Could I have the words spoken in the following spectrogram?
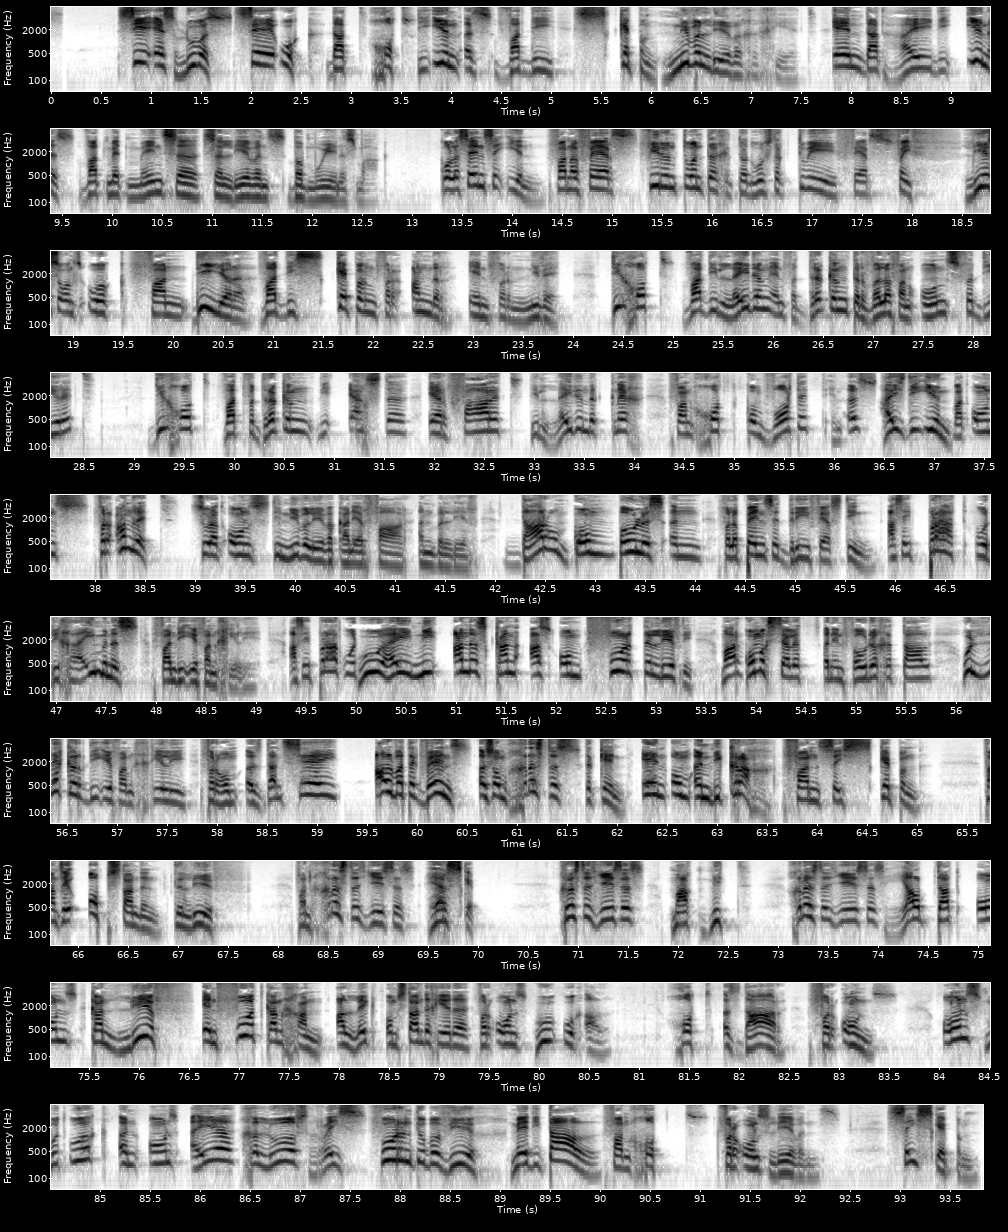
C.S. Lewis sê ook dat God die een is wat die skepping nuwe lewe gegee het en dat hy die een is wat met mense se lewens bemoeienis maak. Kolossense 1 vanaf vers 24 tot hoofstuk 2 vers 5 lees ons ook van die Here wat die skepping verander en vernuwe het. Die God wat die lyding en verdrukking ter wille van ons verduur het. Die God wat verdrukking die ergste ervaar het, die lydende knegg van God kom word het en is. Hy's die een wat ons verander het sodat ons die nuwe lewe kan ervaar en beleef. Daarom kom Paulus in Filippense 3 vers 10 as hy praat oor die geheimenis van die evangelie. As hy praat oor hoe hy nie anders kan as om voort te leef nie. Maar kom ek stel dit in eenvoudige taal, hoe lekker die evangelie vir hom is, dan sê hy Al wat ek wens is om Christus te ken en om in die krag van sy skepping, van sy opstanding te leef, van Christus Jesus herskep. Christus Jesus maak nuut. Christus Jesus help dat ons kan leef en voort kan gaan al lyk omstandighede vir ons hoe ook al. God is daar vir ons. Ons moet ook in ons eie geloofsreis vorentoe beweeg met die taal van God vir ons lewens. Sy skepping,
